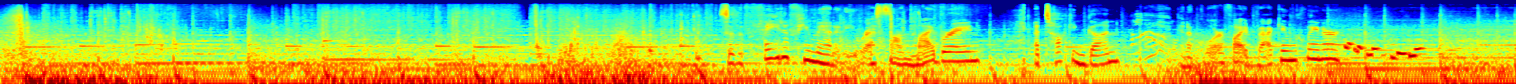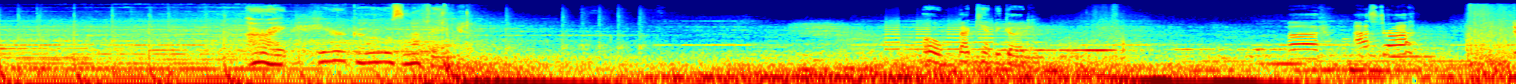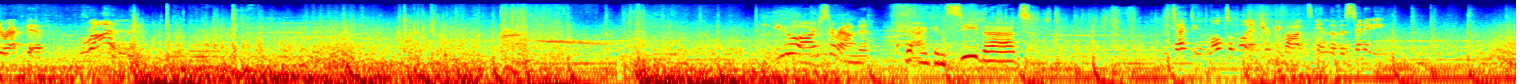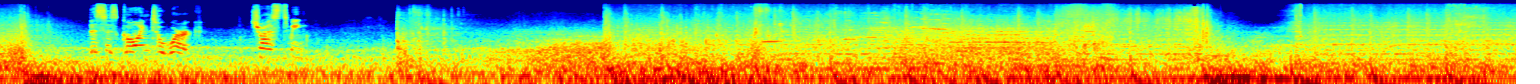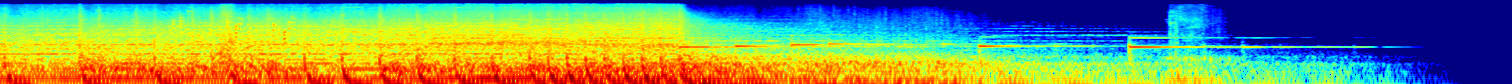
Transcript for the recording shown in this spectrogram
So the fate of humanity rests on my brain, a talking gun, and a glorified vacuum cleaner? All right, here goes nothing. Oh, that can't be good. Uh, Astra? Directive. Run! Surrounded. Yeah, I can see that. Detecting multiple entropy bots in the vicinity. This is going to work. Trust me.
